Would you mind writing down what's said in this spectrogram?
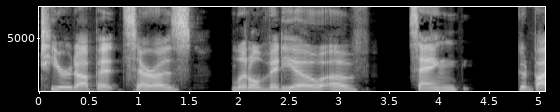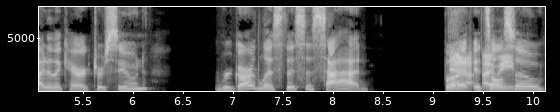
teared up at Sarah's little video of saying goodbye to the character soon. Regardless, this is sad, but Yeah, it's I mean- also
